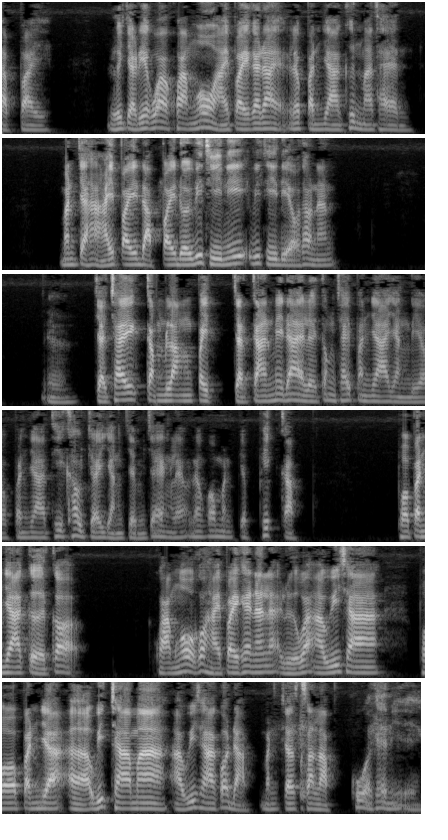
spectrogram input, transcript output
ดับไป หรือจะเรียกว่าความโง่หายไปก็ได้ แล้วปัญญาขึ้นมาแทน มันจะหายไปดับไปโดยวิธีนี้วิธีเดียวเท่านั้นจะใช้กำลังไปจัดการไม่ได้เลย ต้องใช้ปัญญาอย่างเดียว ปัญญาที่เข้าใจอย่างแจ่มแจ้งแล้ว แล้วก็มันจะพลิกกลับ พอปัญญาเกิดก็ความโง่ก็หายไปแค่นั้นแหละหรือว่าอาวิชชาพอปัญญาอ่อวิชามาอาวิชาก็ดับ มันจะสลับขั้วแค่นี้เอง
